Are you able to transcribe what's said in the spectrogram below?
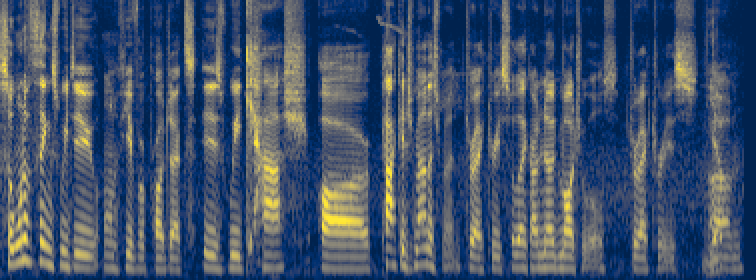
so one of the things we do on a few of our projects is we cache our package management directories, so like our node modules directories. Um,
